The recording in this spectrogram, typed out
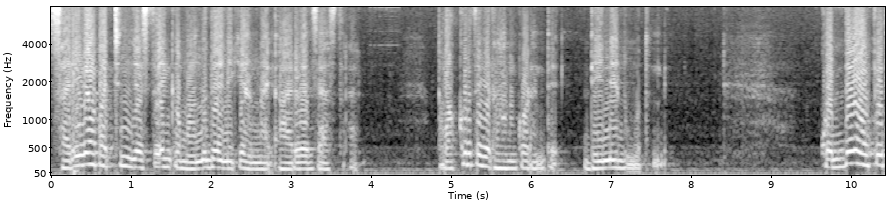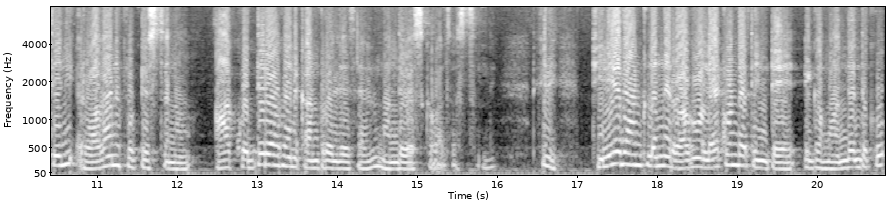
సరిగా పచ్చని చేస్తే ఇంకా మందు దేనికి అన్నాయి ఆయుర్వేద శాస్త్రాలు. ప్రకృతి విధానం కూడా అంతే. దీన్నే నమ్ముతుంది. కొద్దిగా ఉప్పు తిని రోగాన్ని పుట్టిస్తున్నాం ఆ కొద్ది రోగాన్ని కంట్రోల్ చేశారని మందు వేసుకోవాల్సి వస్తుంది. కానీ తినే దాంట్లోనే రోగం లేకుండా తింటే ఇంకా మందెందుకు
